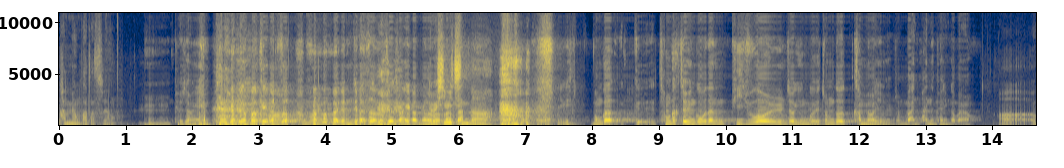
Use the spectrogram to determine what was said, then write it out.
감명 받았어요. 음, 표정에 음악회 가서 연주한 사람 표정에 감명을 열심히. 친다. 뭔가 그 청각적인 것보다는 비주얼적인 거에 좀 더 감명을 좀 많이 받는 편인가 봐요. 아,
